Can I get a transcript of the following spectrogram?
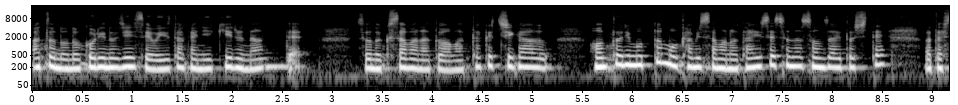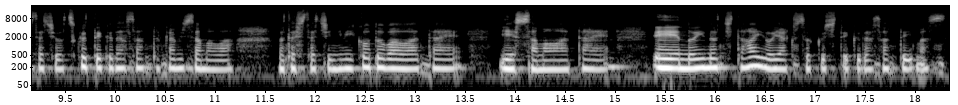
後の残りの人生を豊かに生きるなって、その草花とは全く違う本当に最も神様の大切な存在として私たちを作ってくださった神様は私たちに御言葉を与えイエス様を与え永遠の命と愛を約束してくださっています。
